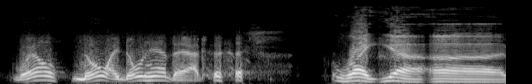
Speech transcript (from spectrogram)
well, no, I don't have that. Right, yeah, uh,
